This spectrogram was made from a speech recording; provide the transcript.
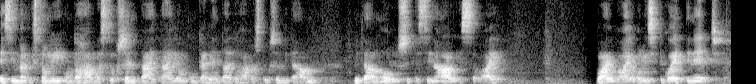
esimerkiksi tuon liikuntaharrastuksen tai, tai jonkun kädentaitoharrastuksen, mitä on, mitä on ollut sitten siinä arjessa vai, vai, vai olisitteko etsineet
